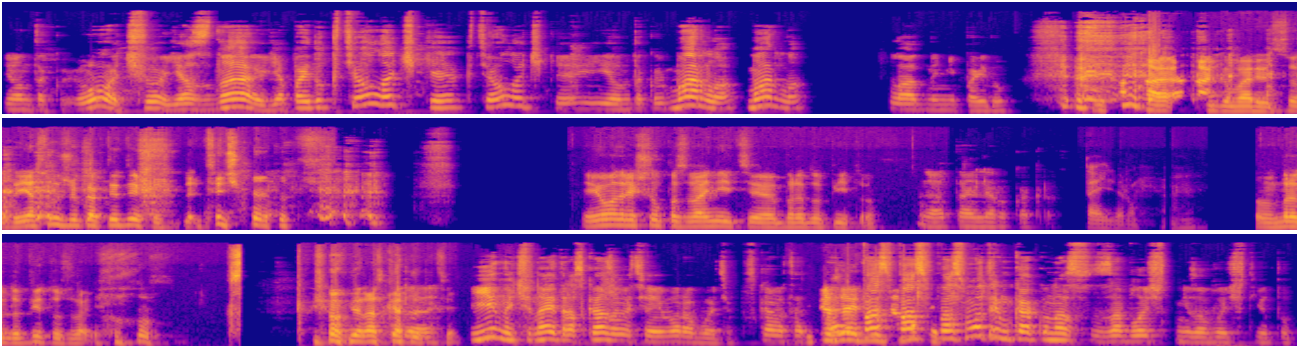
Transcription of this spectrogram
И он такой, о, чё, я знаю, я пойду к телочке, к телочке. И он такой, Марла, Марла. Ладно, не пойду. А, она говорит что-то. Я слышу, как ты дышишь. блядь, ты чё?» И он решил позвонить э, Брэду Питу. Да, Тайлеру как раз. Тайлеру. Он Брэду Питу звонил. Что вы мне Да. И начинает рассказывать о его работе. Пускай вот это... За это Пос- пос- посмотрим, как у нас заблочит, не заблочит YouTube.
